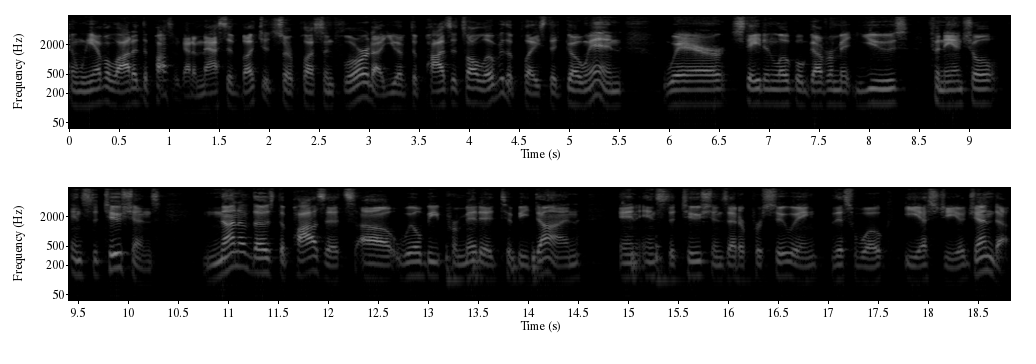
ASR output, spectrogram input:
and we have a lot of deposits. We've got a massive budget surplus in Florida. You have deposits all over the place that go in where state and local government use financial institutions. None of those deposits uh, will be permitted to be done in institutions that are pursuing this woke ESG agenda.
